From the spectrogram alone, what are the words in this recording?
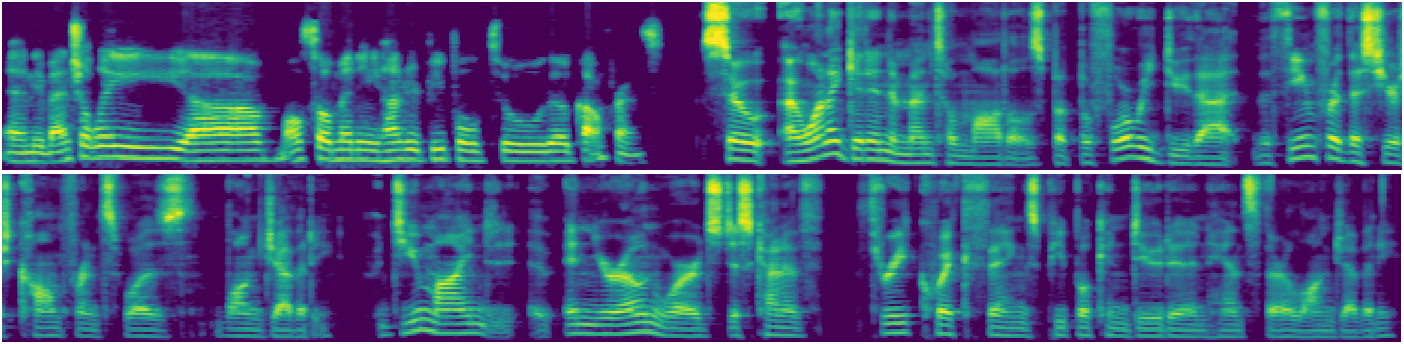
and eventually uh, also many hundred people to the conference. So I want to get into mental models, but before we do that, the theme for this year's conference was longevity. Do you mind, uh, in your own words, just kind of three quick things people can do to enhance their longevity?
